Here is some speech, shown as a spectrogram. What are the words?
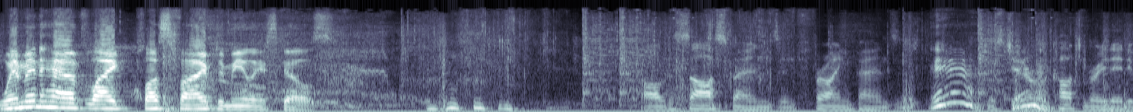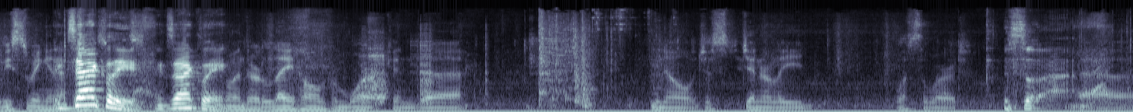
Women have like plus five to melee skills. All the saucepans and frying pans and Yeah. just general yeah. cutlery they'd be swinging. Exactly. Exactly. When they're late home from work and, uh, you know, just generally, what's the word? So uh, Uh,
